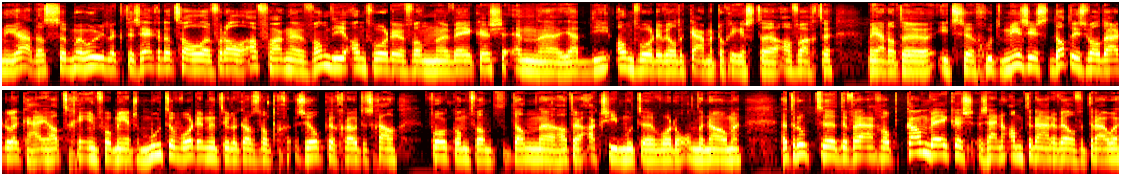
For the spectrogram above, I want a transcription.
Ja, dat is moeilijk te zeggen. Dat zal vooral afhangen van die antwoorden van Wekers. En uh, ja, die antwoorden wil de Kamer toch eerst uh, afwachten. Maar ja, dat er iets goed mis is, dat is wel duidelijk. Hij had geïnformeerd moeten worden natuurlijk als het op zulke grote schaal voorkomt. Want dan had er actie moeten worden ondernomen. Het roept de vraag op, kan Wekers zijn ambtenaren wel vertrouwen? Ja,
